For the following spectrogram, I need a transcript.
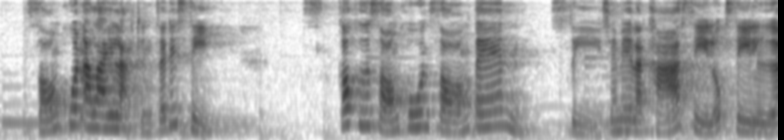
2 คูณอะไรล่ะถึงจะได้ 4 ก็คือ 2 คูณ 2 เป็น 4 ใช่ไหมล่ะคะ 4 ลบ 4 เหลือ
